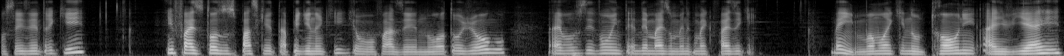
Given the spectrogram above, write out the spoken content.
Vocês entram aqui e faz todos os passos que ele tá pedindo aqui, que eu vou fazer no outro jogo. Aí vocês vão entender mais ou menos como é que faz aqui. Bem, vamos aqui no Throne IVR.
